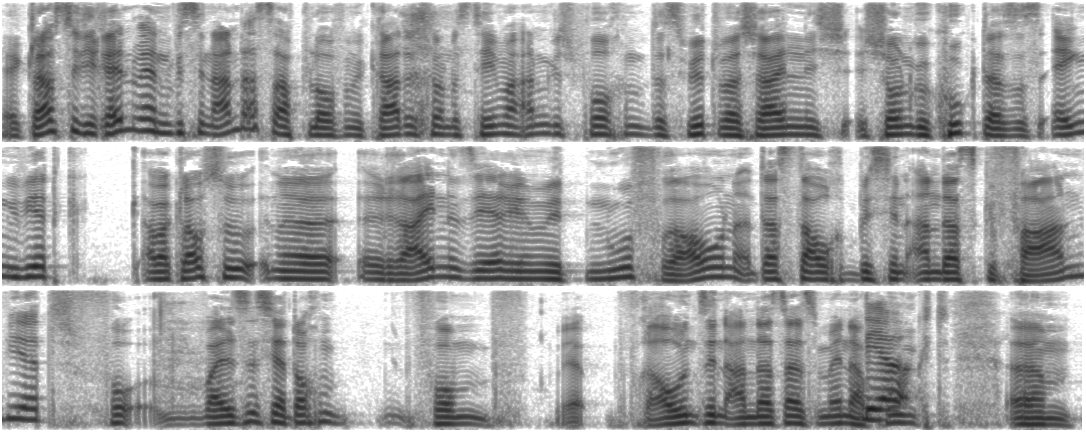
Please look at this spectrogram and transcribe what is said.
Ja, glaubst du, die Rennen werden ein bisschen anders ablaufen? Gerade schon das Thema angesprochen. Das wird wahrscheinlich schon geguckt, dass es eng wird aber glaubst du, eine reine Serie mit nur Frauen, dass da auch ein bisschen anders gefahren wird? Weil es ist ja doch vom, ja, Frauen sind anders als Männer, ja. Punkt. Ähm,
